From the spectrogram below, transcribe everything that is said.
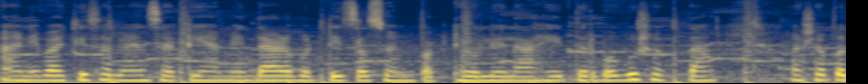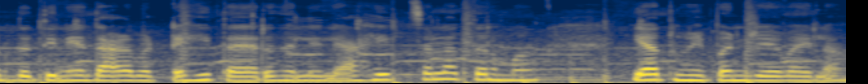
आणि बाकी सगळ्यांसाठी आम्ही डाळबट्टीचा स्वयंपाक ठेवलेला आहे. तर बघू शकता अशा पद्धतीने डाळबट्ट्याही तयार झालेल्या आहेत. चला तर मग या तुम्ही पण जेवायला.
